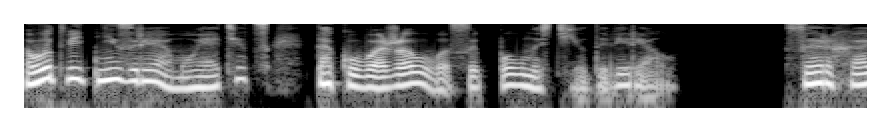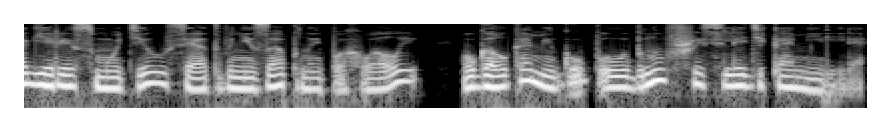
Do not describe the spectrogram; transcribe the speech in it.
Вот ведь не зря мой отец так уважал вас и полностью доверял. Сэр Хагери смутился от внезапной похвалы, уголками губ улыбнувшись леди Камилле.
